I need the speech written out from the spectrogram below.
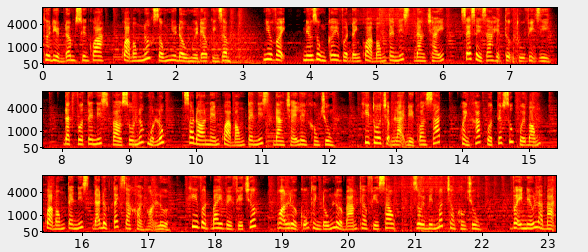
thời điểm đâm xuyên qua, quả bóng nước giống như đầu người đeo kính dâm. Như vậy, nếu dùng cây vợt đánh quả bóng tennis đang cháy, sẽ xảy ra hiện tượng thú vị gì? Đặt vợt tennis vào xô nước một lúc, sau đó ném quả bóng tennis đang cháy lên không trung. Khi tua chậm lại để quan sát, khoảnh khắc vợt tiếp xúc với bóng, quả bóng tennis đã được tách ra khỏi ngọn lửa. Khi vợt bay về phía trước, ngọn lửa cũng thành đốm lửa bám theo phía sau, rồi biến mất trong không trung. Vậy nếu là bạn,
